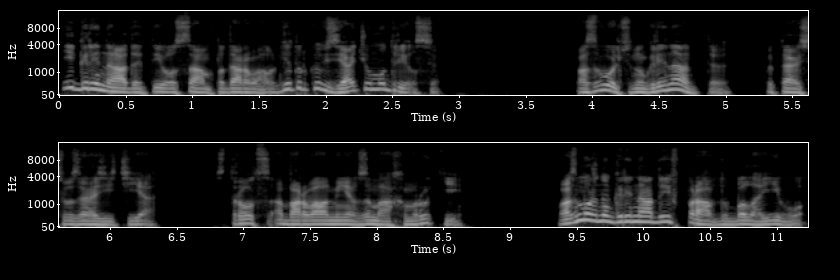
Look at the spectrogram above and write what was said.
И гренады ты его сам подорвал, где только взять умудрился. Позвольте, ну гренады-то, пытаюсь возразить я. Строц оборвал меня взмахом руки. Возможно, гренада и вправду была его.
